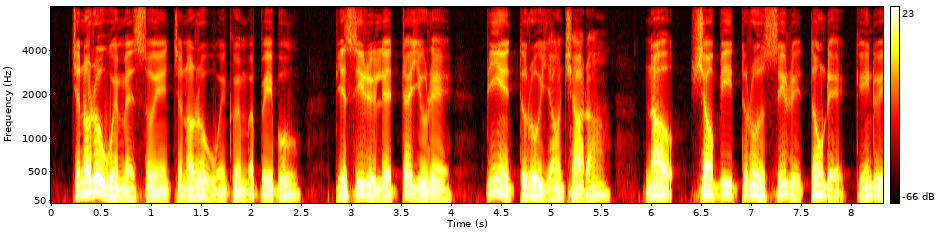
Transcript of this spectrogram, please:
။ကျွန်တော်တို့ဝင်မယ်ဆိုရင်ကျွန်တော်တို့ဝင်ခွင့်မပေးဘူး။ ပစ္စည်းတွေလည်းတက်ယူတယ်ပြီးရင်သူတို့ရောင်းချတာနောက်ရှောက်ပြီးသူတို့ဆေးတွေတုံးတဲ့ဂိမ်းတွေ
